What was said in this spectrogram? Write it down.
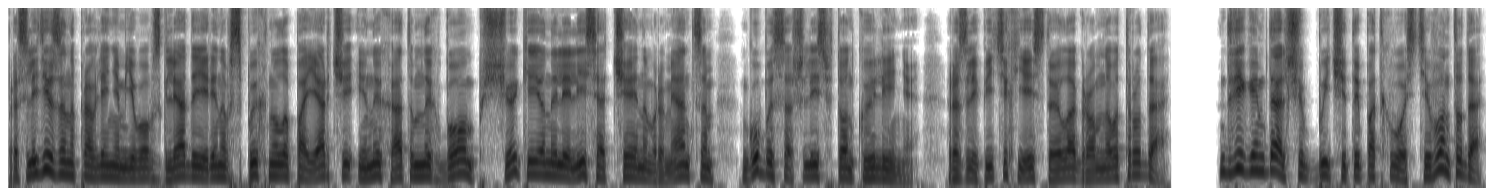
Проследив за направлением его взгляда, Ирина вспыхнула поярче иных атомных бомб, щеки ее налились отчаянным румянцем, губы сошлись в тонкую линию. Разлепить их ей стоило огромного труда. «Двигаем дальше, бычий ты под хвости, вон туда!»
